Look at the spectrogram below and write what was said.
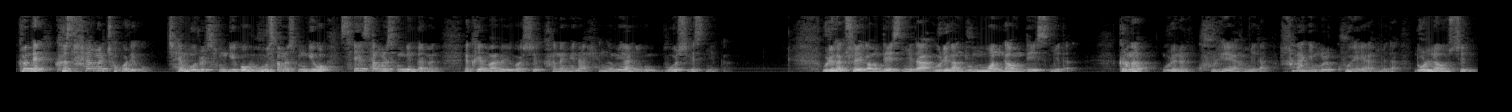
그런데 그 사랑을 저버리고 재물을 섬기고 우상을 섬기고 세상을 섬긴다면 그야말로 이것이 간음이나 행음이 아니고 무엇이겠습니까? 우리가 죄 가운데 있습니다. 우리가 눈먼 가운데 있습니다. 그러나 우리는 구해야 합니다. 하나님을 구해야 합니다. 놀라우신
